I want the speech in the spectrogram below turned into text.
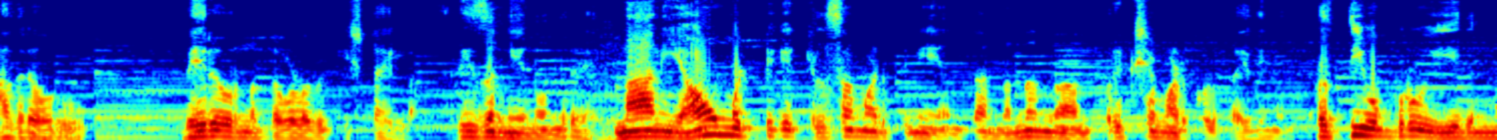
ಆದರೆ ಅವರು ಬೇರೆಯವ್ರನ್ನ ತಗೊಳ್ಳೋದಕ್ಕೆ ಇಷ್ಟ ಇಲ್ಲ. ರೀಸನ್ ಏನು ಅಂದ್ರೆ, ನಾನು ಯಾವ ಮಟ್ಟಿಗೆ ಕೆಲಸ ಮಾಡ್ತೀನಿ ಅಂತ ನನ್ನನ್ನು ನಾನು ಪರೀಕ್ಷೆ ಮಾಡ್ಕೊಳ್ತಾ ಇದ್ದೀನಿ. ಪ್ರತಿಯೊಬ್ಬರು ಇದನ್ನ,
